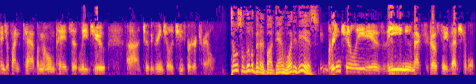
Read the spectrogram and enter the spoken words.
and you'll find a tab on the home page that leads you uh, to the Green Chili Cheeseburger Trail. Tell us a little bit about, Dan, what it is. Green chili is the New Mexico state vegetable.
